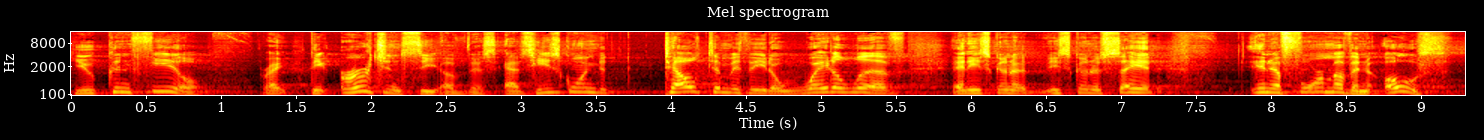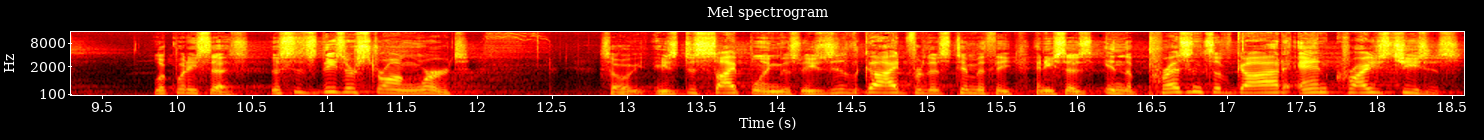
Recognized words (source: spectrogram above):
You can feel, right, the urgency of this as he's going to tell Timothy to way to live, and he's going to, he's going to say it in a form of an oath. Look what he says. This is, these are strong words. So he's discipling this. He's the guide for this Timothy. And he says, In the presence of God and Christ Jesus,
